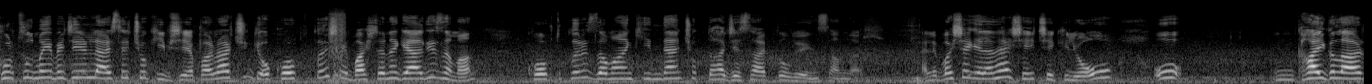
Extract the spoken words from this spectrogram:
kurtulmayı becerirlerse çok iyi bir şey yaparlar. Çünkü o korktukları şey başlarına geldiği zaman korktukları zamankinden çok daha cesaretli oluyor insanlar. Yani başa gelen her şeyi çekiliyor. O o kaygılar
